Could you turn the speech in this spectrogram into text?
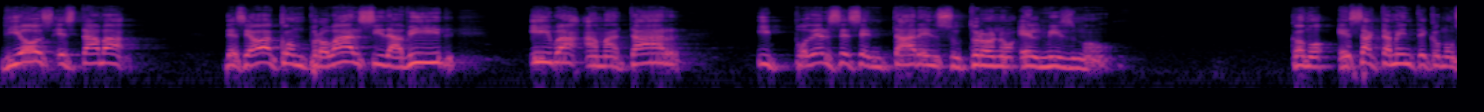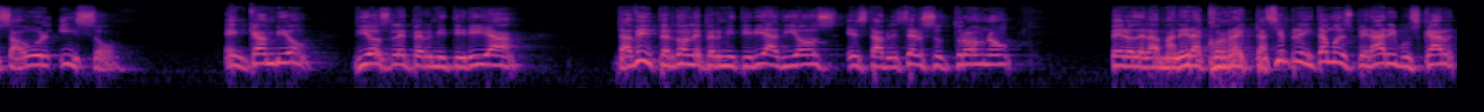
Dios estaba, deseaba comprobar si David iba a matar y poderse sentar en su trono él mismo. Como exactamente como Saúl hizo. En cambio, Dios le permitiría David, perdón, le permitiría a Dios establecer su trono, pero de la manera correcta. Siempre necesitamos esperar y buscar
